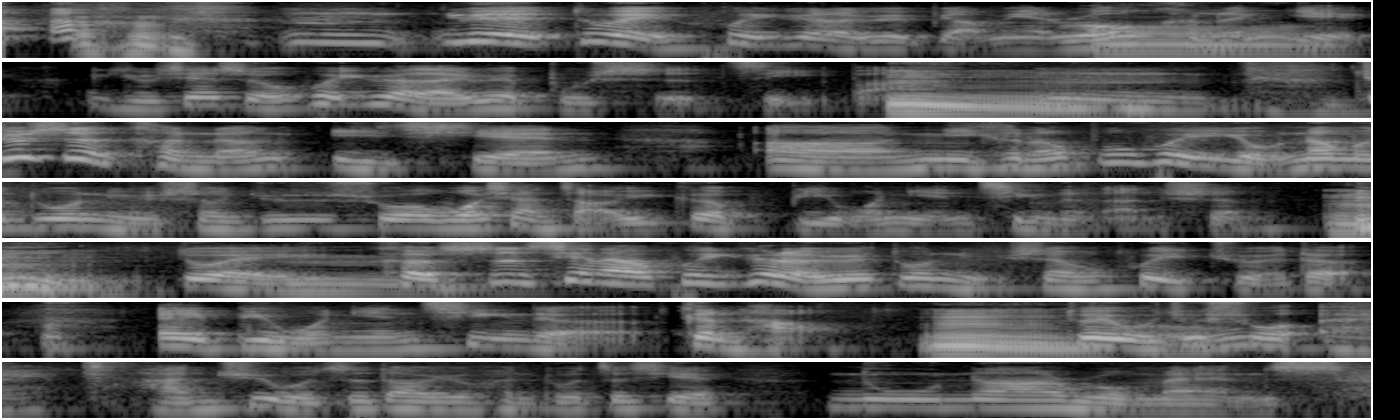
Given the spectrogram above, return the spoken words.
嗯，越对会越来越表面，然后可能也有些时候会越来越不实际吧。嗯嗯，就是可能以前。呃，你可能不会有那么多女生，就是说，我想找一个比我年轻的男生。嗯，对。可是现在会越来越多女生会觉得，哎，比我年轻的更好。嗯，对我就说，哎，韩剧我知道有很多这些。Nuna romance，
